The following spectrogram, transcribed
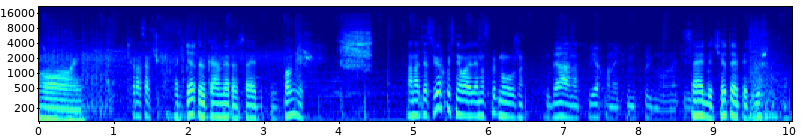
Ой. Красавчик. А где ты камера, сайт, помнишь? Она тебя сверху сняла или она спрыгнула уже? Да, она сверху, она еще не спрыгнула. Она через- Сайда, че ты опять вышел? seconds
